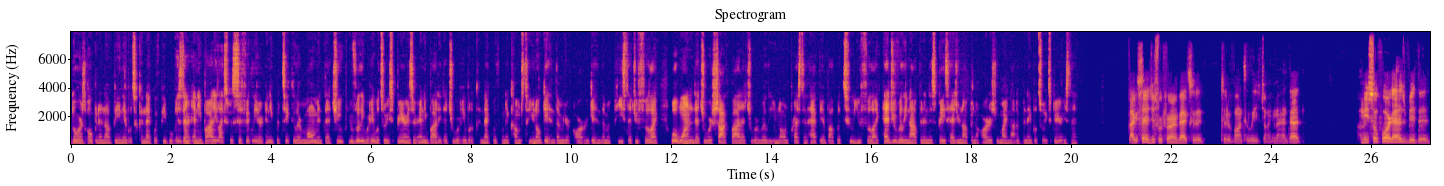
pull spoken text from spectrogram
doors opening up, being able to connect with people, is there anybody like specifically or any particular moment that you you really were able to experience or anybody that you were able to connect with when it comes to, you know, getting them your art or getting them a piece that you feel like well, one that you were shocked by, that you were really, you know, impressed and happy about, but two, you feel like had you really not been in this space, had you not been an artist, you might not have been able to experience that. Like I said, just referring back to the to the Vonta Leach joint, man. That I mean, so far that has been the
